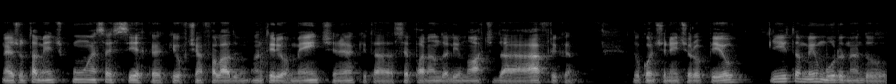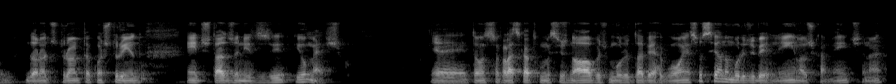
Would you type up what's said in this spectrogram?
né, juntamente com essa cerca que eu tinha falado anteriormente, né, que está separando ali o norte da África do continente europeu, e também o muro né, do Donald Trump está construindo entre os Estados Unidos e, e o México. É, então são classificados como esses novos muros da vergonha, associando o muro de Berlim, logicamente, né,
